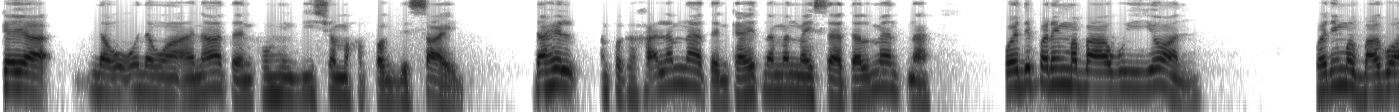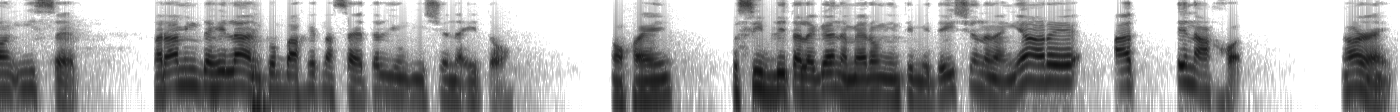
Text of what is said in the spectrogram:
Kaya nauunawaan natin kung hindi siya makapag-decide. Dahil ang pagkakaalam natin, kahit naman may settlement na, pwede pa rin mabawi yon. Pwedeng magbago ang isip. Maraming dahilan kung bakit na-settle yung issue na ito. Okay? Posible talaga na merong intimidation na nangyari at tinakot. Alright.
